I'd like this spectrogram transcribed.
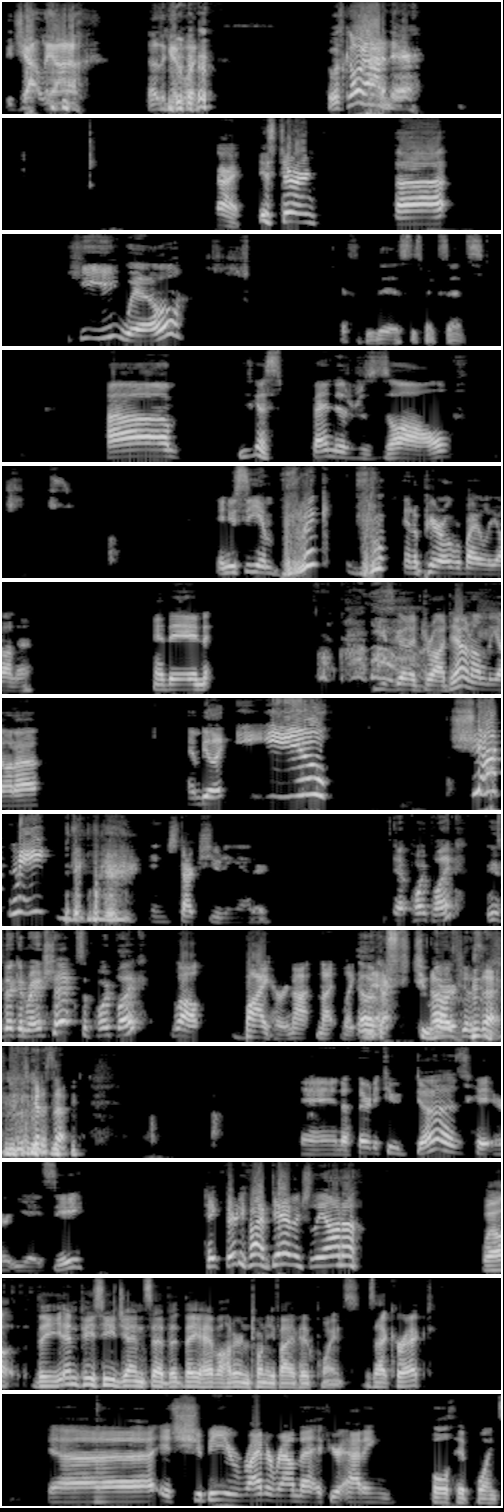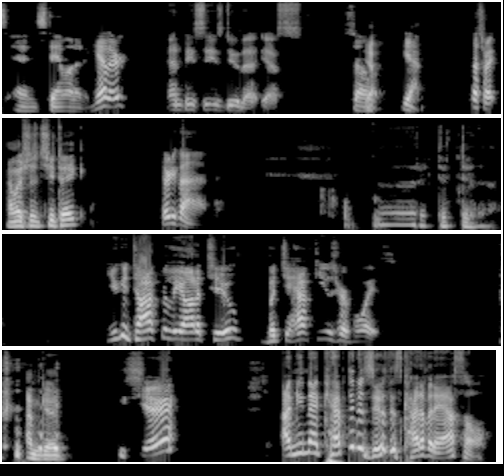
"Good shot, Liana. That was a good one. What's going on in there?" All right, his turn. Uh, he will. Guess we'll do this. This makes sense. Um, he's gonna spend his resolve, and you see him blink and appear over by Liana, and then Oh, he's gonna draw down on Liana and be like, "You shot me!" and start shooting at her. At point blank? He's making range checks at point blank? Well, by her, not not like Okay. next to I her. was gonna say. I was gonna say. And a 32 does hit her EAC. Take 35 damage, Liana. Well, the NPC Gen said that they have 125 hit points. Is that correct? Uh, it should be right around that if you're adding both hit points and stamina together. NPCs do that, yes. So, Yep. yeah, that's right. How much did she take? 35. You can talk for Liana too, but you have to use her voice. I'm good. You sure? I mean, that Captain Azuth is kind of an asshole.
